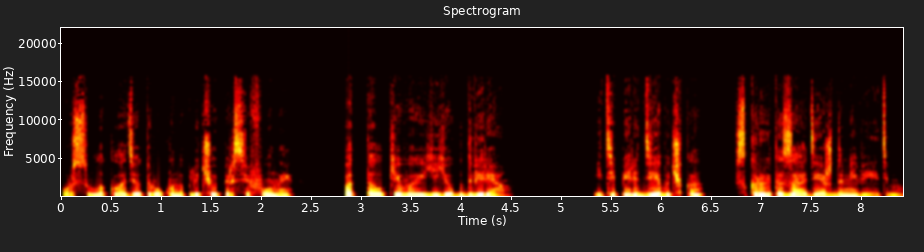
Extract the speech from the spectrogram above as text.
Урсула кладет руку на плечо Персифоны, подталкивая ее к дверям и теперь девочка скрыта за одеждами ведьм.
